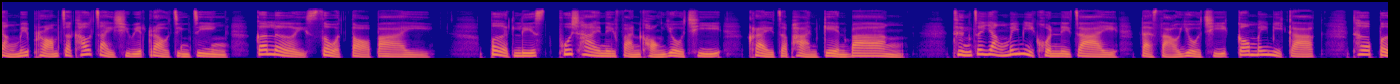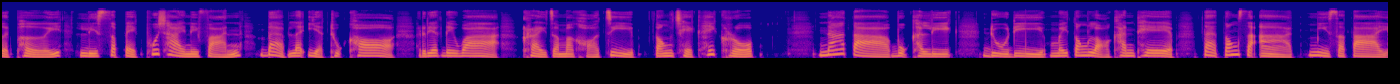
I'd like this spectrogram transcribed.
ยังไม่พร้อมจะเข้าใจชีวิตเราจริงๆ ก็เลยโสดต่อไป เปิดลิสต์ผู้ชายในฝันของโยชิ ใครจะผ่านเกณฑ์บ้าง ถึงจะยังไม่มีคนในใจ แต่สาวโยชิก็ไม่มีกัก เธอเปิดเผย ลิสต์สเปคผู้ชายในฝัน แบบละเอียดทุกข้อ เรียกได้ว่า ใครจะมาขอจีบ ต้องเช็คให้ครบ หน้าตาบุคลิก ดูดีไม่ต้องหล่อขั้นเทพ แต่ต้องสะอาด มีสไตล์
